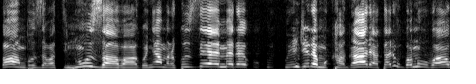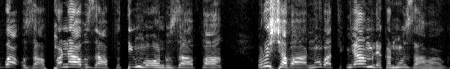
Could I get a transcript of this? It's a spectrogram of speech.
bambuza bati ntuzabagwe nyamara kuzemere winjire mu kagare atari ubwo nubagwa uzapfa nabi uzapfa uta inkondo uzapfa urushya abantu bati nyamuneka ntuzabagwe.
